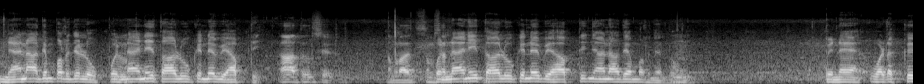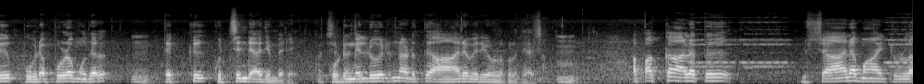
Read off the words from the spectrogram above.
ഞാൻ ആദ്യം പറഞ്ഞല്ലോ പൊന്നാനി താലൂക്കിന്റെ വ്യാപ്തി. ആ തീർച്ചയായിട്ടും. പൊന്നാനി താലൂക്കിന്റെ വ്യാപ്തി ഞാൻ ആദ്യം പറഞ്ഞല്ലോ പിന്നെ വടക്ക് പൂരപ്പുഴ മുതൽ തെക്ക് കൊച്ചിൻ രാജ്യം വരെ കൊടുങ്ങല്ലൂരിനടുത്ത് ആല വരെയുള്ള പ്രദേശം. അപ്പം അക്കാലത്ത് വിശാലമായിട്ടുള്ള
